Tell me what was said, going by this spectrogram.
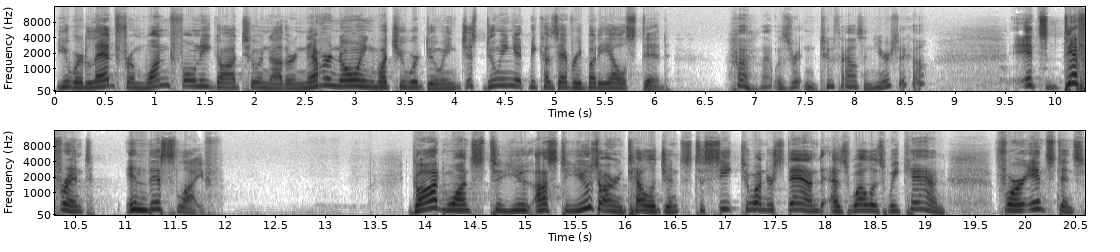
you were led from one phony god to another, never knowing what you were doing, just doing it because everybody else did. Huh, that was written 2000 years ago. It's different in this life. God wants to use, us to use our intelligence to seek to understand as well as we can. For instance,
